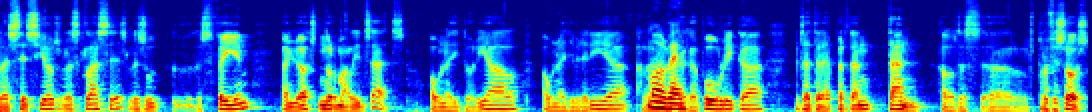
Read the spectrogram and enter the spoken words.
les sessions, les classes, les, les fèiem en llocs normalitzats, a una editorial, a una llibreria, a la biblioteca pública, etc. Per tant, tant els, els professors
